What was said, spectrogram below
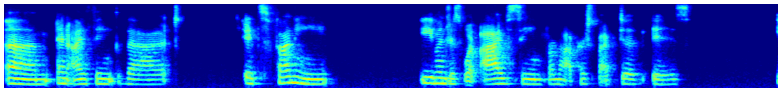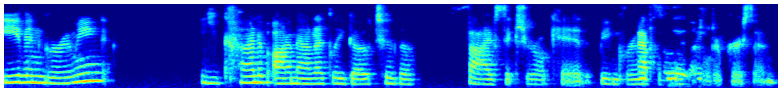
Um, and I think that it's funny, even just what I've seen from that perspective is even grooming, you kind of automatically go to the five, six year old kid being groomed Absolutely. by an older person.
